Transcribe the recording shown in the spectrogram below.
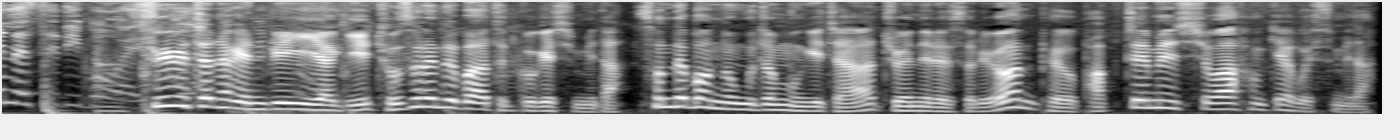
and the city boys. 수요일 저녁 NBA 이야기 조선의 느바 듣고 계십니다. 손대범 농구 전문 기자 조현일 해설위원 배우 박재민 씨와 함께하고 있습니다.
